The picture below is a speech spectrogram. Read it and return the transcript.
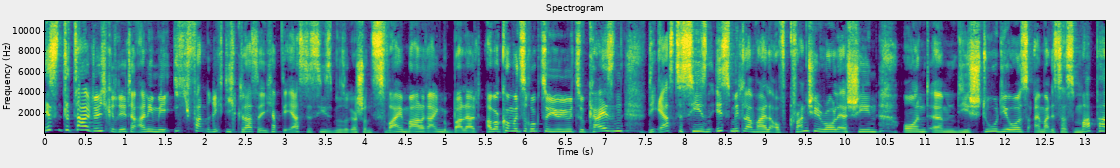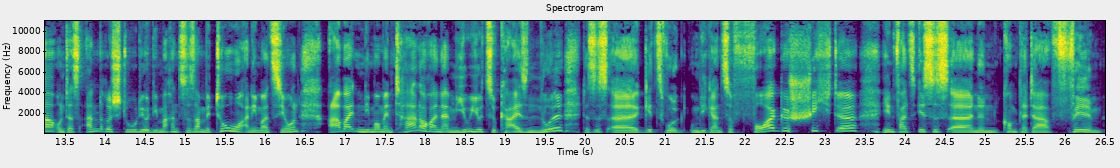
ist ein total durchgedrehter Anime. Ich fand ihn richtig klasse. Ich habe die erste Season sogar schon zweimal reingeballert. Aber kommen wir zurück zu Jujutsu Kaisen. Die erste Season ist mittlerweile auf Crunchyroll erschienen und ähm, die Studios, einmal ist das Mappa und das andere Studio, die machen zusammen mit Toho Animation, arbeiten die momentan auch an einem Jujutsu Kaisen 0. Das ist, äh, geht's wohl um die ganze Vorgeschichte. Jedenfalls ist es äh, ein kompletter Film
